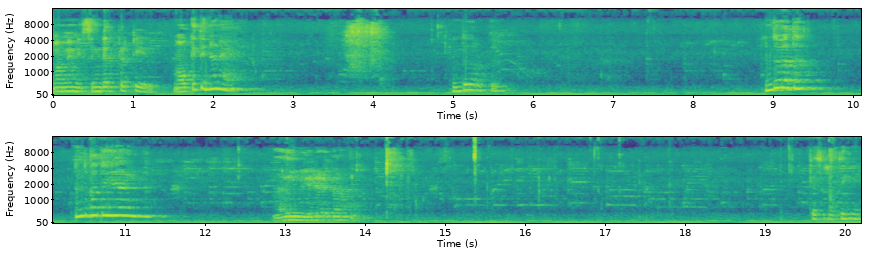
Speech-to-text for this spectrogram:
മമ്മി മിസ്ഇന്റർപ്രറ്റ് ചെയ്തു. നോക്കി തിന്നണേ. എന്ത് ഉറപ്പ് എന്ത് പത്ത്? എന്ത് പത്ത് ഇങ്ങനെ വീഡിയോ ഇത് ശ്രദ്ധിക്കുക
